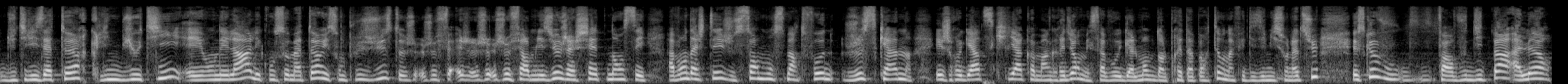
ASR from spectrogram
d'utilisateurs, de, Clean Beauty, et on est là, les consommateurs, ils sont plus juste, je, je, je ferme les yeux, j'achète. Non, c'est avant d'acheter, je sors mon smartphone, je scanne et je regarde ce qu'il y a comme ingrédient, mais ça vaut également dans le prêt-à-porter, on a fait des émissions là-dessus. Est-ce que vous, enfin, vous ne dites pas à l'heure,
